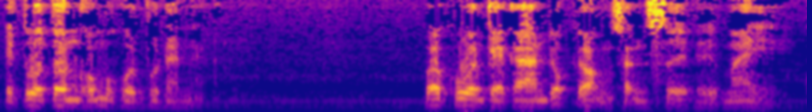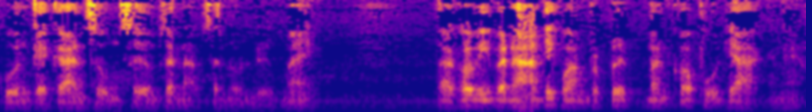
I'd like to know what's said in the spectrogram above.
ไอตัวตนของบุคคลผู้นั้นนะว่าควรแก่การยกย่องสรรเสริญหรือไม่ ควรแก่การส่งเสริมสนับสนุนหรือไม่ แต่เขามีปัญหาที่ความประพฤติมันก็พูดยากนะ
